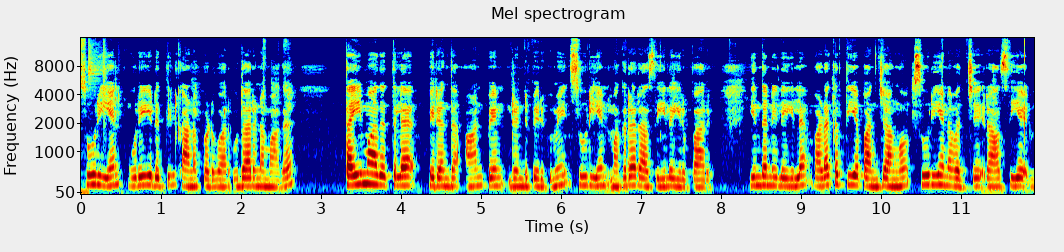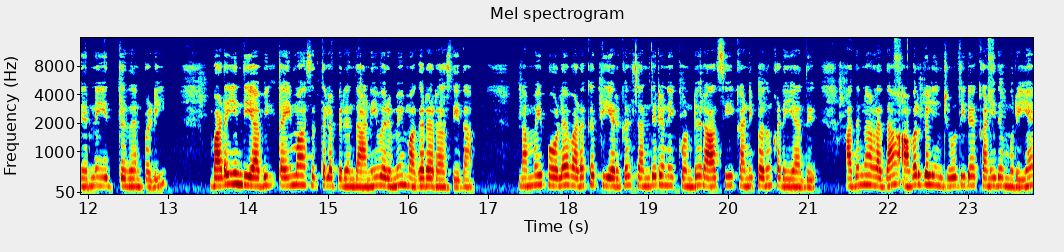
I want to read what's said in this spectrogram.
சூரியன் ஒரே இடத்தில் காணப்படுவார். உதாரணமாக தை மாதத்தில் பிறந்த ஆண் பெண் ரெண்டு பேருக்குமே சூரியன் மகர ராசியில் இருப்பார். இந்த நிலையில் வடக்கத்திய பஞ்சாங்கம் சூரியனை வச்சு ராசியை நிர்ணயித்ததன்படி வட இந்தியாவில் தை மாதத்தில் பிறந்த அனைவருமே மகர ராசி தான் நம்மை போல வடக்கத்தியர்கள் சந்திரனை கொண்டு ராசியை கணிப்பதும் கிடையாது. அதனால தான் அவர்களின் ஜோதிட கணித முறையை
